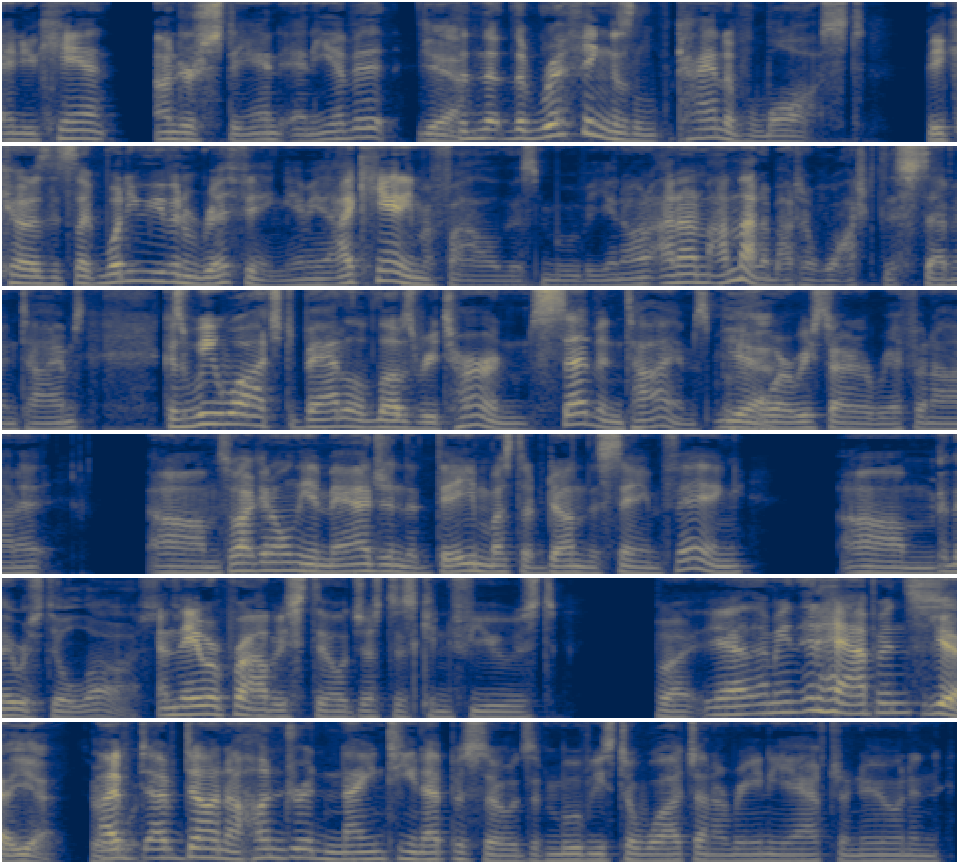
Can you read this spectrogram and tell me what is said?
and you can't understand any of it, Yeah. then the, the riffing is kind of lost because it's like, what are you even riffing? I mean, I can't even follow this movie, you know. And I'm, I'm not about to watch this seven times because we watched Battle of Love's Return seven times before Yeah. we started riffing on it. Um, so I can only imagine that they must have done the same thing. Um, and they were still lost. and they were probably still just as confused. But yeah, I mean, it happens. yeah, yeah. I've. I've done 119 episodes of movies to watch on a rainy afternoon, and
